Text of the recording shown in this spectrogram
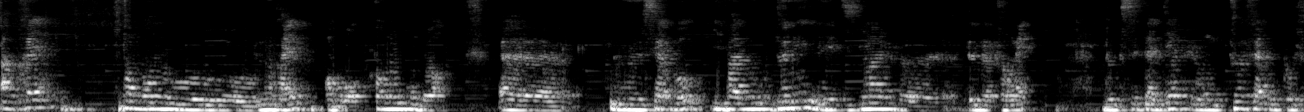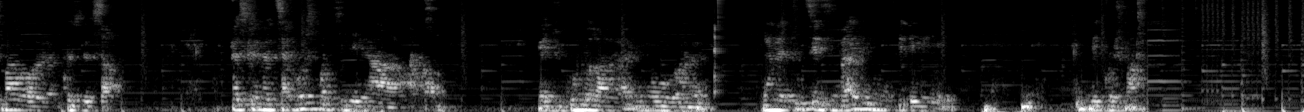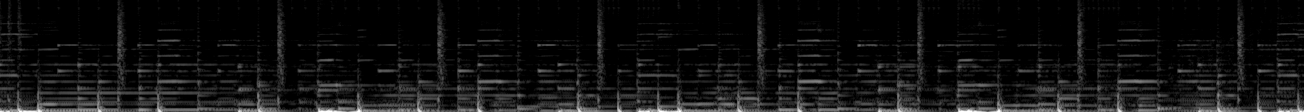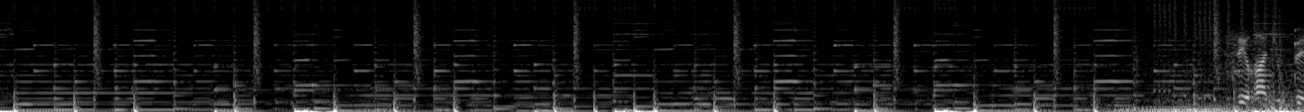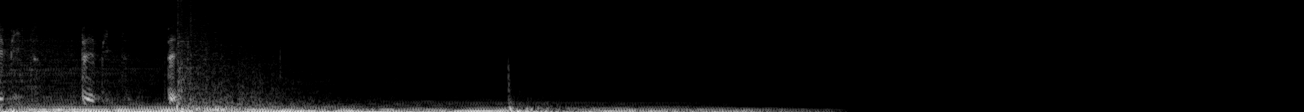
après, pendant nos, nos rêves, en gros, pendant qu'on dort, euh, le cerveau, il va nous donner les images euh, de notre journée. Donc, c'est-à-dire qu'on peut faire des cauchemars euh, à cause de ça. Parce que notre cerveau, je crois qu'il est à, à cran. Et du coup, bah, euh, on a toutes ces images et on fait des, des cauchemars. C'est Radio Pépite. Pépite. Pépite.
